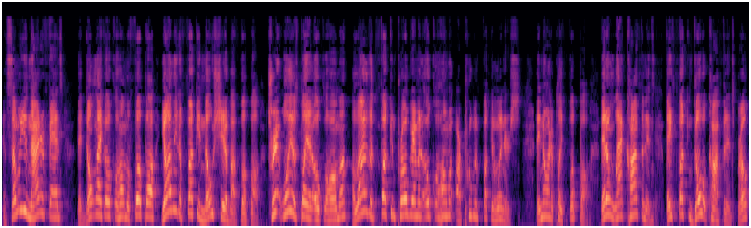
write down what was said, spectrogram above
And some of you Niner fans that don't like Oklahoma football, y'all need to fucking know shit about football. Trent Williams played at Oklahoma. A lot of the fucking program in Oklahoma are proven fucking winners. They know how to play football. They don't lack confidence. They fucking go with confidence, bro.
